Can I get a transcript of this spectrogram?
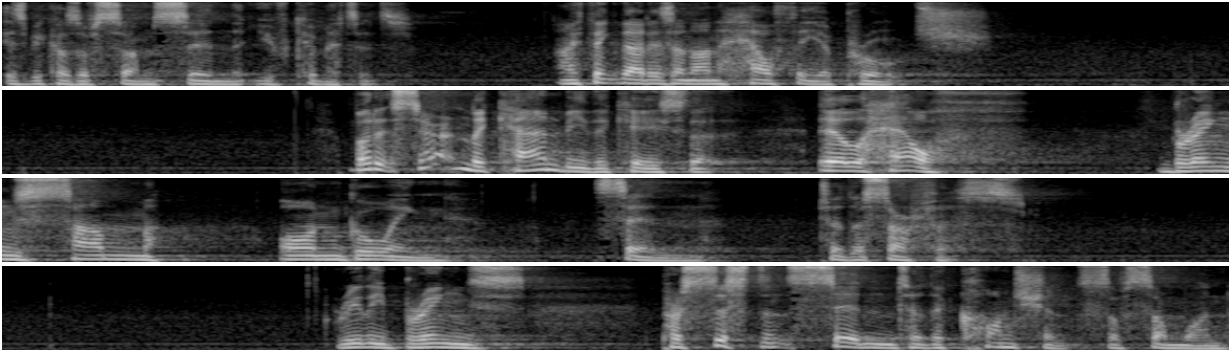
is because of some sin that you've committed. I think that is an unhealthy approach. But it certainly can be the case that ill health brings some ongoing sin to the surface. Really brings persistent sin to the conscience of someone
